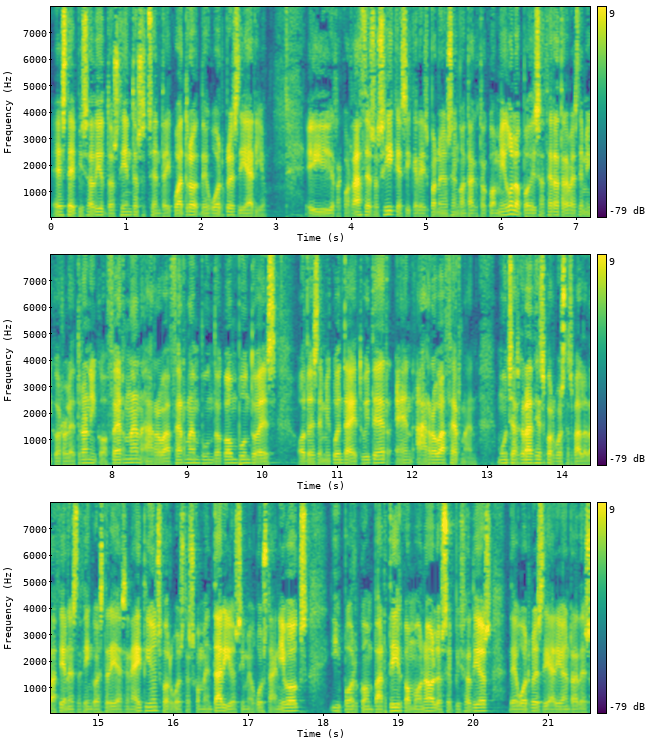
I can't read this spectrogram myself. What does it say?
este episodio 284 de WordPress Diario. Y recordad, eso sí, que si queréis poneros en contacto conmigo, lo podéis hacer a través de mi correo electrónico fernan.fernan.com.es o desde mi cuenta de Twitter en arroba. Muchas gracias por vuestras valoraciones de 5 estrellas en iTunes, por vuestros comentarios y me gusta en iVoox y por compartir, como no, los episodios de WordPress Diario en redes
